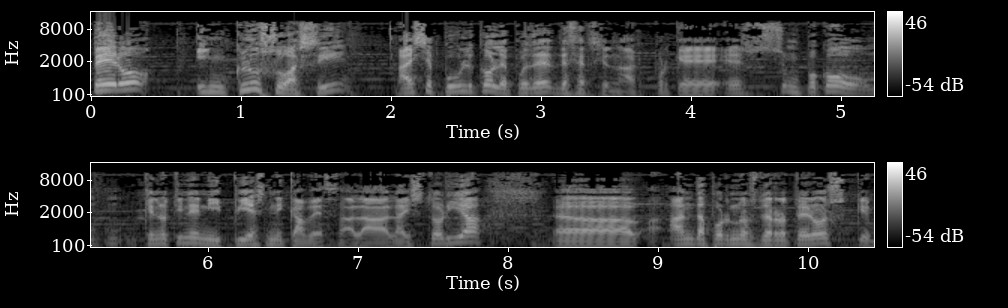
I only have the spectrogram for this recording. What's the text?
pero incluso así a ese público le puede decepcionar, porque es un poco que no tiene ni pies ni cabeza. La, la historia eh, anda por unos derroteros que,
